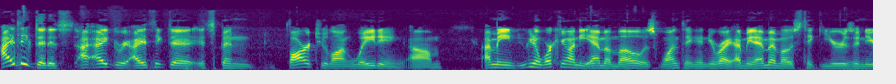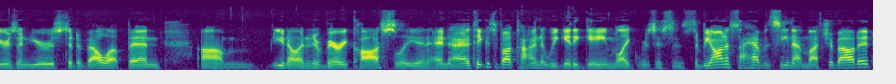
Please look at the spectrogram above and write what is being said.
I think that it's. I, I agree. I think that it's been far too long waiting. Um, I mean, you know, working on the MMO is one thing, and you're right. I mean, MMOs take years and years and years to develop, and um, you know, and they're very costly. And, and I think it's about time that we get a game like Resistance. To be honest, I haven't seen that much about it,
